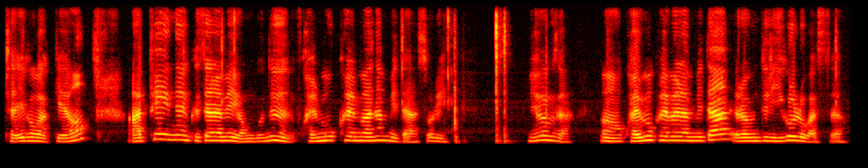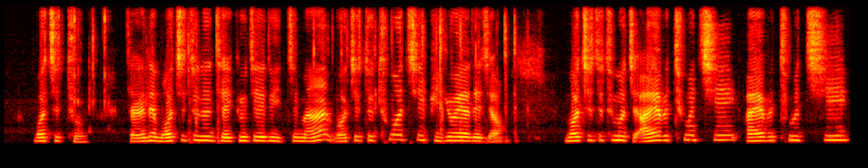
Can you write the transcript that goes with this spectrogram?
자, 이거 갈게요. 앞에 있는 그 사람의 연구는 괄목할 만합니다. 쏘리. 형용사. 어, 괄목할 만합니다. 여러분들이 이걸로 갔어요. much to. 자, 근데 much to는 제 교재에도 있지만 much to too much 비교해야 되죠. much to too much. I have too much. I have too much.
